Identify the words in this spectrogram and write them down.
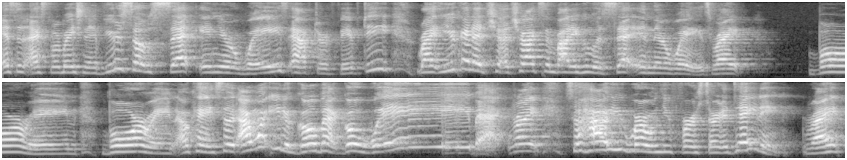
It's an exploration. If you're so set in your ways after 50, right, you're going to attract somebody who is set in their ways, right? Boring, boring. Okay, so I want you to go back, go way back, right? So how you were when you first started dating, right?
